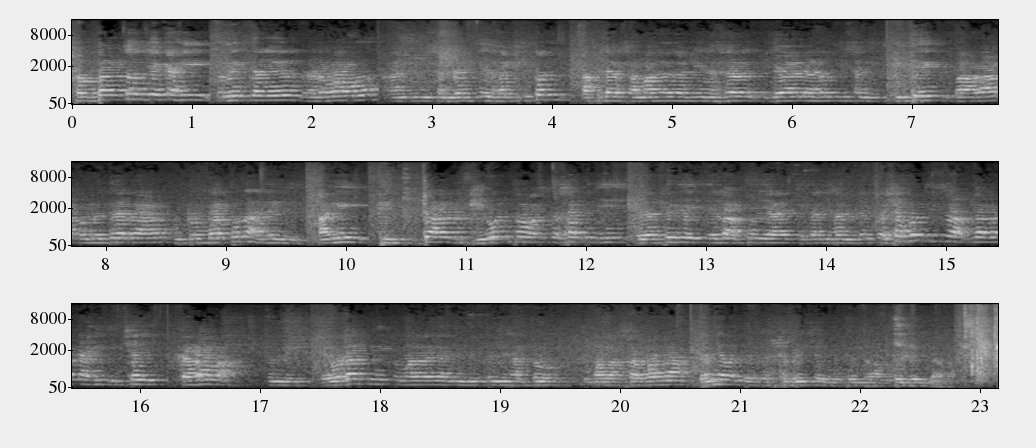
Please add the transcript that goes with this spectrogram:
स्वतःच जे काही तुम्ही घडवावं आणि संघटनेसाठी पण आपल्या समाजासाठी जसं जया मॅडमनी सांगितलं तिथे एक बारा बलुतेदार कुटुंबातून आलेली. आणि तिचा जीवन प्रवास कसा त्यांनी केला तो या ठिकाणी सांगितलं कशा पद्धतीचं आपल्याला काही इच्छा करावा. तुम्ही एवढाच मी तुम्हाला या निमित्ताने सांगतो. तुम्हाला सर्वांना धन्यवाद देतो. शुभेच्छा देतो. धन्यवाद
